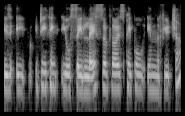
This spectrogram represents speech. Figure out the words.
Is, do you think you'll see less of those people in the future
